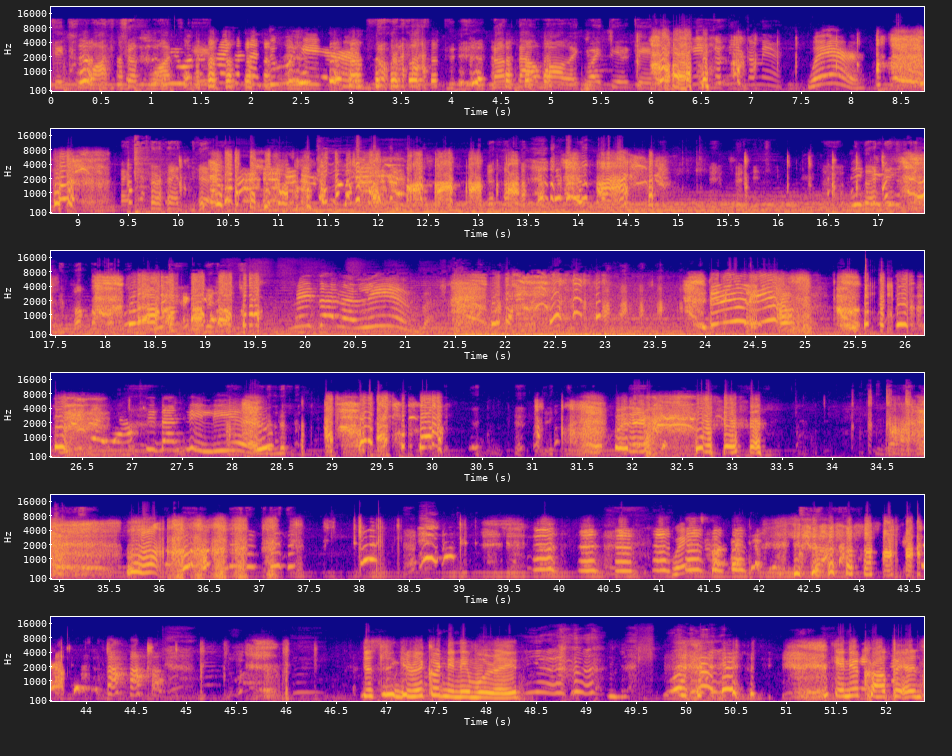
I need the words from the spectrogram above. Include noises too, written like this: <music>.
Kids <laughs> <laughs> watch, just watch Hey, what it. am I gonna do here? No, <laughs> not, not that wall, like right here, kid. Okay, come here, come here. Where? right there. Where did you go? Where's gonna live? Did you leave? Where's Just like you record mo, right? Yeah. Can you crop it and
